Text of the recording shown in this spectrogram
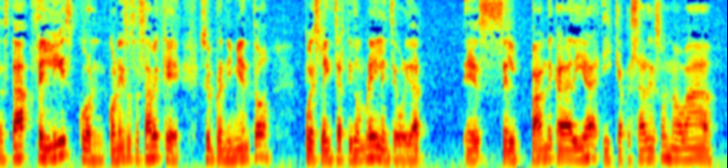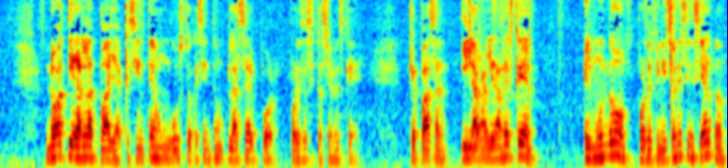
está feliz con, con eso, o sabe que su emprendimiento, pues la incertidumbre y la inseguridad es el pan de cada día y que a pesar de eso no va no va a tirar la toalla, que siente un gusto, que siente un placer por, por esas situaciones que, que pasan. Y la realidad es que el mundo, por definición, es incierto.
